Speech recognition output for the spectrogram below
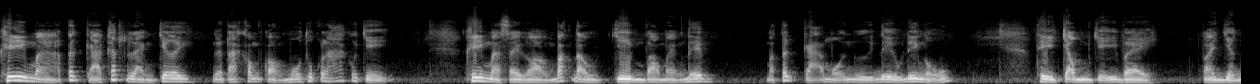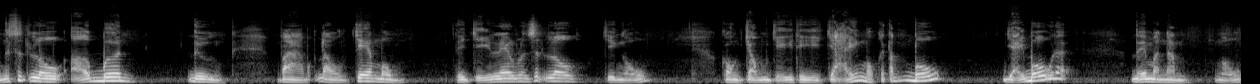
Khi mà tất cả khách làng chơi, người ta không còn mua thuốc lá của chị. Khi mà sài gòn bắt đầu chìm vào màn đêm mà tất cả mọi người đều đi ngủ, thì chồng chị về và dựng cái xích lô ở bên đường và bắt đầu che mùng. Thì chị leo lên xích lô, chị ngủ. Còn chồng chị thì trải một cái tấm bố giải bố đó, để mà nằm ngủ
